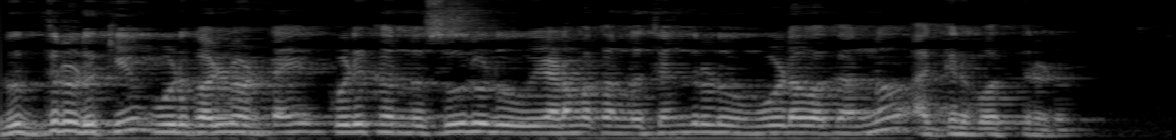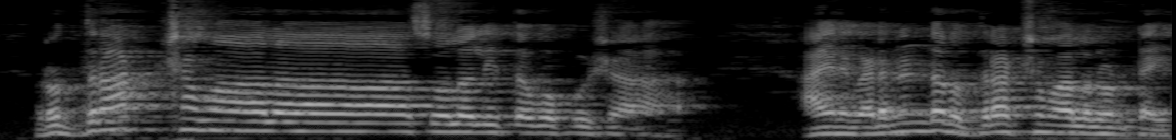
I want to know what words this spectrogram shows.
రుద్రుడికి మూడు కళ్ళు ఉంటాయి. కుడి కన్ను సూర్యుడు ఎడమ కన్ను చంద్రుడు మూడవ కన్ను అగ్నిహోత్రుడు. రుద్రాక్షమాలా సొలలిత వపుష ఆయన వెడనిండా రుద్రాక్షమాలలు ఉంటాయి.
